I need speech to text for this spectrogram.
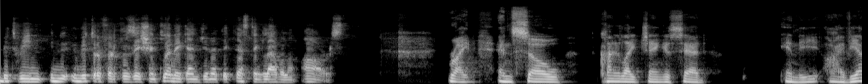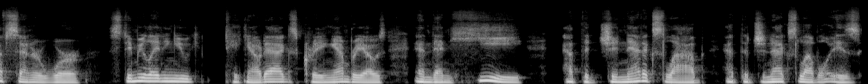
between in, vitro fertilization clinic and genetic testing level of ours. Right. And so, kind of like Cengiz said, in the IVF center, we're stimulating you, taking out eggs, creating embryos, and then he at the genetics lab, at the genetics level, is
